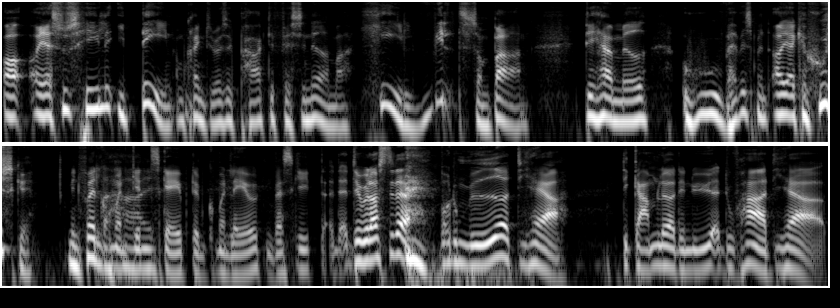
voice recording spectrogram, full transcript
og, og jeg synes, hele ideen omkring Jurassic Park, det fascinerede mig helt vildt som barn. Det her med, uh, hvad hvis man... Og jeg kan huske, mine forældre Kunne man har... genskabe dem? Kunne man lave den? Hvad skete der? Det er vel også det der, hvor du møder de her, det gamle og det nye, at du har de her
